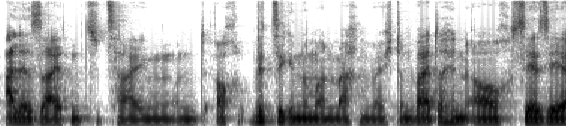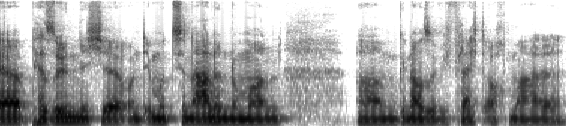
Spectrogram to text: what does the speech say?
alle Seiten zu zeigen und auch witzige Nummern machen möchte und weiterhin auch sehr, sehr persönliche und emotionale Nummern, ähm, genauso wie vielleicht auch mal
